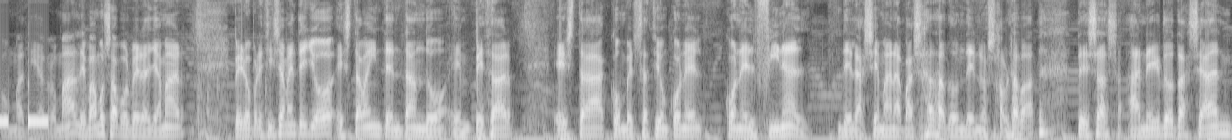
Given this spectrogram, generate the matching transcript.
con Matías Román, le vamos a volver a llamar, pero precisamente yo estaba intentando empezar esta conversación con él con el final de la semana pasada, donde nos hablaba de esas anécdotas sean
